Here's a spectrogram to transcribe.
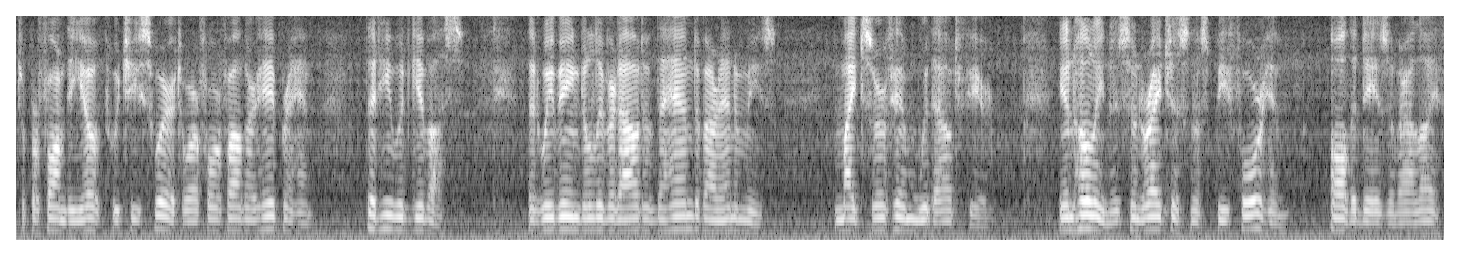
to perform the oath which he sware to our forefather Abraham, that he would give us, that we being delivered out of the hand of our enemies, might serve him without fear, in holiness and righteousness before him all the days of our life.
